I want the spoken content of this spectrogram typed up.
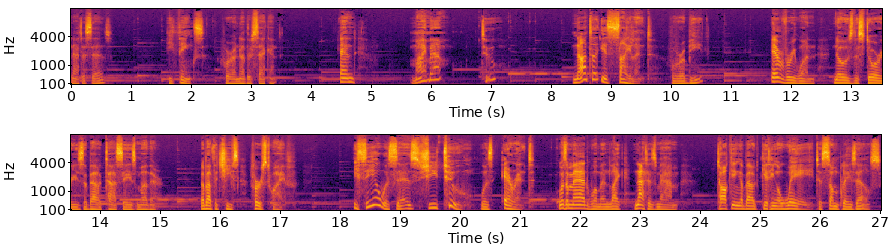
Nata says. He thinks for another second. And my ma'am, too? Nata is silent for a beat. Everyone knows the stories about Tassé's mother, about the chief's first wife. Isiawa says she too was errant, was a mad woman like Nata's mam, talking about getting away to someplace else.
